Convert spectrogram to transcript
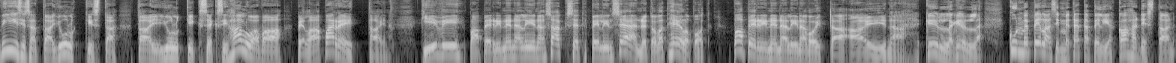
500 julkista tai julkikseksi haluavaa pelaa pareittain. Kivi, paperinenäliina, sakset, pelin säännöt ovat helpot. Paperinenäliina voittaa aina. Kyllä, kyllä. Kun me pelasimme tätä peliä kahdestaan,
